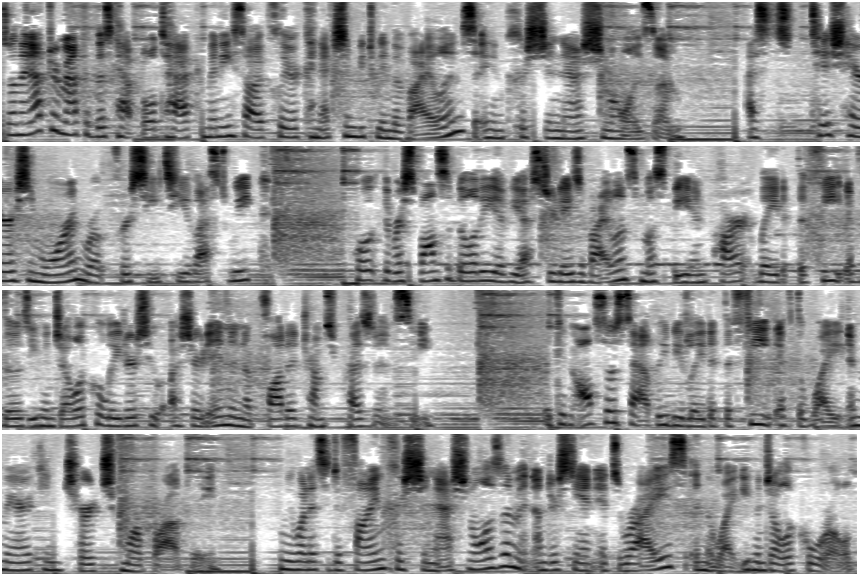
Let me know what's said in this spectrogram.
So, in the aftermath of this Capitol attack, many saw a clear connection between the violence and Christian nationalism. As Tish Harrison Warren wrote for CT last week, quote, the responsibility of yesterday's violence must be in part laid at the feet of those evangelical leaders who ushered in and applauded Trump's presidency. It can also sadly be laid at the feet of the white American church more broadly. We wanted to define Christian nationalism and understand its rise in the white evangelical world.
